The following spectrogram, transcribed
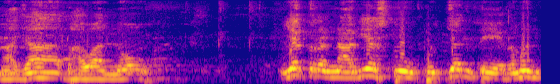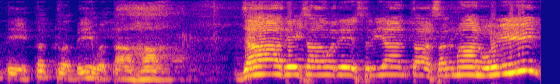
माझ्या भावांनो यत्र नार्यस्तू पूज्यन्ते रमनते तत्र देवता. हा ज्या देशामध्ये स्त्रियांचा सन्मान होईल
